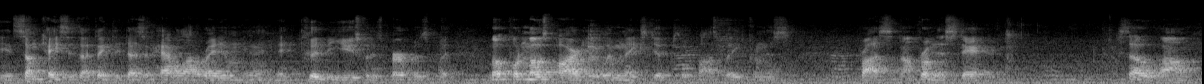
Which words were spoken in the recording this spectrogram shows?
in some cases, I think it doesn't have a lot of radium in it, and it could be used for this purpose, but mo- for the most part, it eliminates gypsum phosphate from this process, uh, from this standard. So, um,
